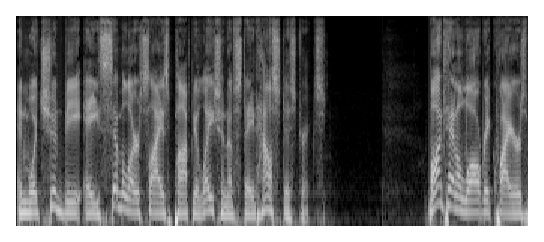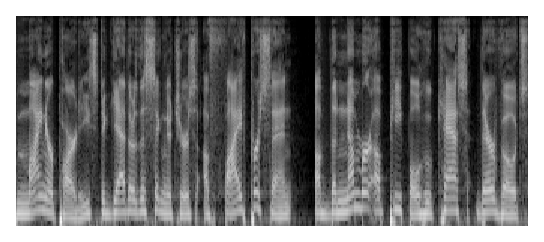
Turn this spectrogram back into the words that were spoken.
in what should be a similar sized population of state house districts. Montana law requires minor parties to gather the signatures of 5% of the number of people who cast their votes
